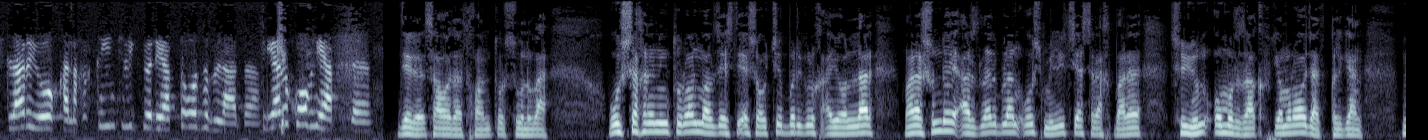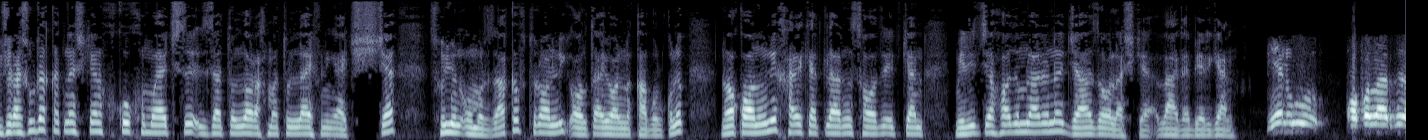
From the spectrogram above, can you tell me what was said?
ishlari yo'q qanaqa qiyinchilik ko'ryapti o'zi biladi. Yana qo'rqyapti. dedi saodatxon tursunova o'sh shahrining turon mavzesida yashovchi bir guruh ayollar mana shunday arzlar bilan o'sh militsiyasi rahbari suyun umurzaqovga murojaat qilgan. Uchrashuvda qatnashgan huquq himoyachisi izzatullo rahmatullayevning aytishicha suyun o'mirzaqov turonlik olti ayolni qabul qilib noqonuniy harakatlarni sodir etgan militsiya xodimlarini jazolashga va'da bergan. Men u opalarni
